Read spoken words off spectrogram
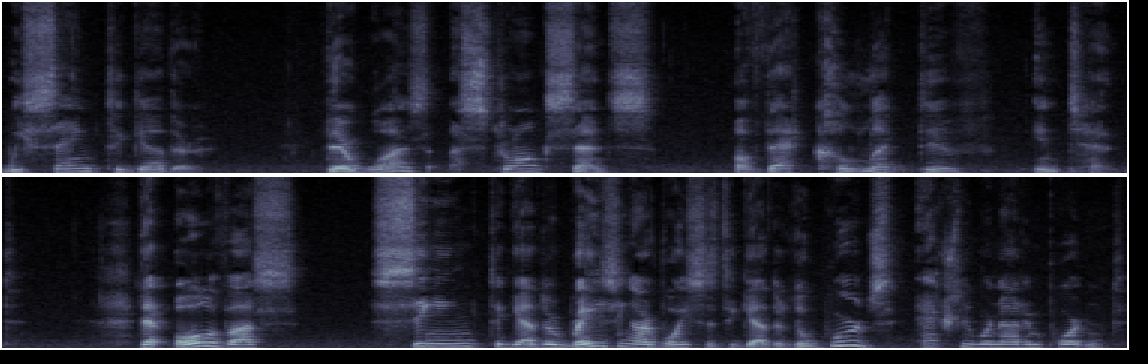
we sang together, there was a strong sense of that collective intent. That all of us singing together, raising our voices together, the words actually were not important.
